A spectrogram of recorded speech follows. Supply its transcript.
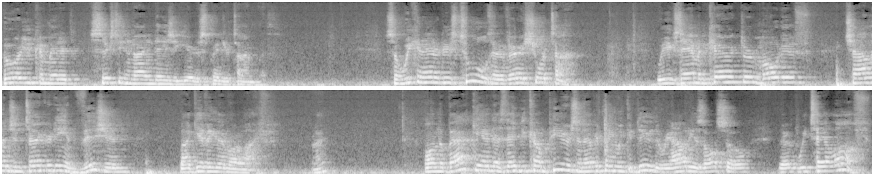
Who are you committed 60 to 90 days a year to spend your time with? So we can introduce tools in a very short time. We examine character, motive, challenge integrity, and vision by giving them our life. Right? On the back end, as they become peers and everything we could do, the reality is also that we tail off.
